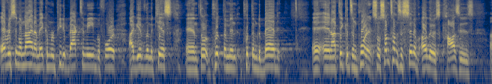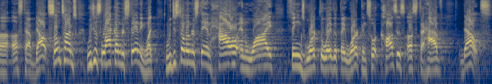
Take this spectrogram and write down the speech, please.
every single night. I make them repeat it back to me before I give them a kiss and throw, put them in, put them to bed. And, and I think it's important. So sometimes the sin of others causes uh, us to have doubts. Sometimes we just lack understanding. Like we just don't understand how and why things work the way that they work, and so it causes us to have doubts.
